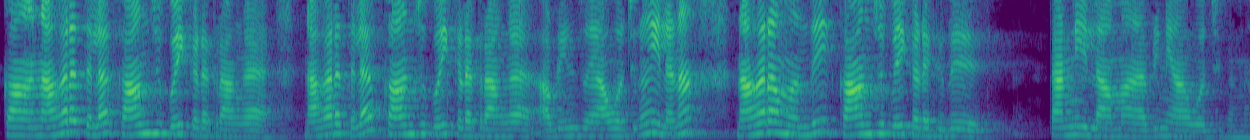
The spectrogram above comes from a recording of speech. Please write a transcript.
கா நகரத்தில் காஞ்சு போய் கிடக்குறாங்க. நகரத்தில் காஞ்சு போய் கிடக்குறாங்க அப்படின்னு சொல்லி ஞாபகம் வச்சுக்கோங்க. இல்லைன்னா நகரம் வந்து காஞ்சு போய் கிடக்குது. தண்ணி இல்லாமல் அப்படின்னு ஞாபகம் வச்சுக்கோங்க.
